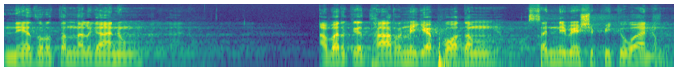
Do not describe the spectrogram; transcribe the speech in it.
നേതൃത്വം നൽകാനും അവർക്ക് ധാർമ്മിക ബോധം സന്നിവേശിപ്പിക്കുവാനും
